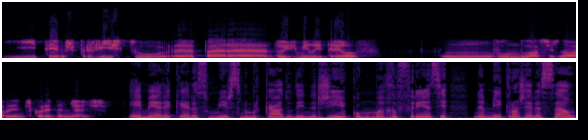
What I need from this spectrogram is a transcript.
e temos previsto para 2013 um volume de negócios na ordem dos 40 milhões. A Emera quer assumir-se no mercado da energia como uma referência na microgeração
